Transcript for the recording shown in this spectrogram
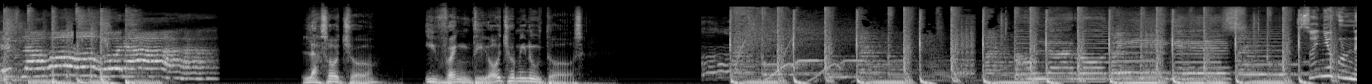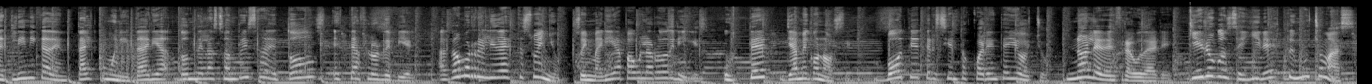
es la hora. Las 8 y 28 minutos. Paula Rodríguez. Sueño con una clínica dental comunitaria donde la sonrisa de todos esté a flor de piel. Hagamos realidad este sueño. Soy María Paula Rodríguez. Usted ya me conoce. Bote 348. No le defraudaré. Quiero conseguir esto y mucho más.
